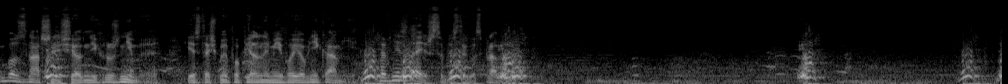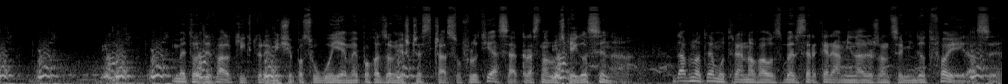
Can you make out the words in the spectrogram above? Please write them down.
Bo znacznie się od nich różnimy. Jesteśmy popielnymi wojownikami. Pewnie zdajesz sobie z tego sprawę. Metody walki, którymi się posługujemy, pochodzą jeszcze z czasów Lutiasa, krasnoludzkiego syna. Dawno temu trenował z berserkerami należącymi do twojej rasy.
